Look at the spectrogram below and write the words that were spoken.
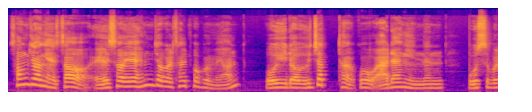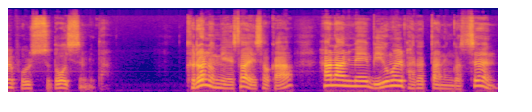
성경에서 에서의 행적을 살펴보면 오히려 의젓하고 아량이 있는 모습을 볼 수도 있습니다. 그런 의미에서 에서가 하나님의 미움을 받았다는 것은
